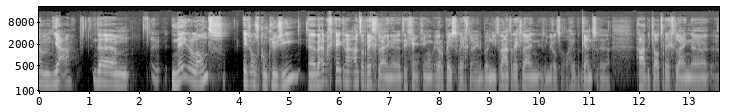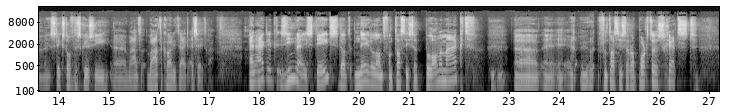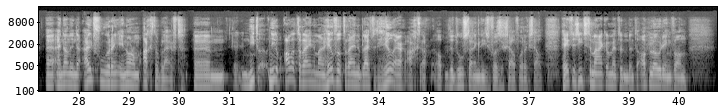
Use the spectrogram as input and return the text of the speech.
um, ja. De, um, Nederland is onze conclusie. Uh, we hebben gekeken naar een aantal richtlijnen. Het ging, ging om Europese richtlijnen. De nitraatrichtlijn is inmiddels al heel bekend. Uh, habitatrichtlijn, uh, stikstofdiscussie, water, waterkwaliteit, et cetera. En eigenlijk zien wij steeds dat Nederland fantastische plannen maakt, mm -hmm. uh, uh, fantastische rapporten schetst. Uh, en dan in de uitvoering enorm achterblijft. Um, niet, niet op alle terreinen, maar in heel veel terreinen blijft het heel erg achter op de doelstellingen die ze voor zichzelf worden gesteld. Het heeft dus iets te maken met de, met de uploading van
